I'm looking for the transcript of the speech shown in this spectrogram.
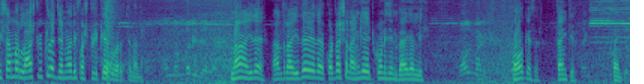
ಡಿಸೆಂಬರ್ ಲಾಸ್ಟ್ ವೀಕಲ್ಲ ಜನವರಿ ಫಸ್ಟ್ ವೀಕಿಗೆ ಬರ್ತೀನಿ ನಾನು. ನಾ ಇದೆ ನಂತರ ಇದೇ ಇದೆ ಕೊಟೇಶನ್ ಹಂಗೆ ಇಟ್ಕೊಂಡಿದ್ದೀನಿ ಬ್ಯಾಗಲ್ಲಿ ಕಾಲ್ ಮಾಡಿ. Okay sir thank you thank you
